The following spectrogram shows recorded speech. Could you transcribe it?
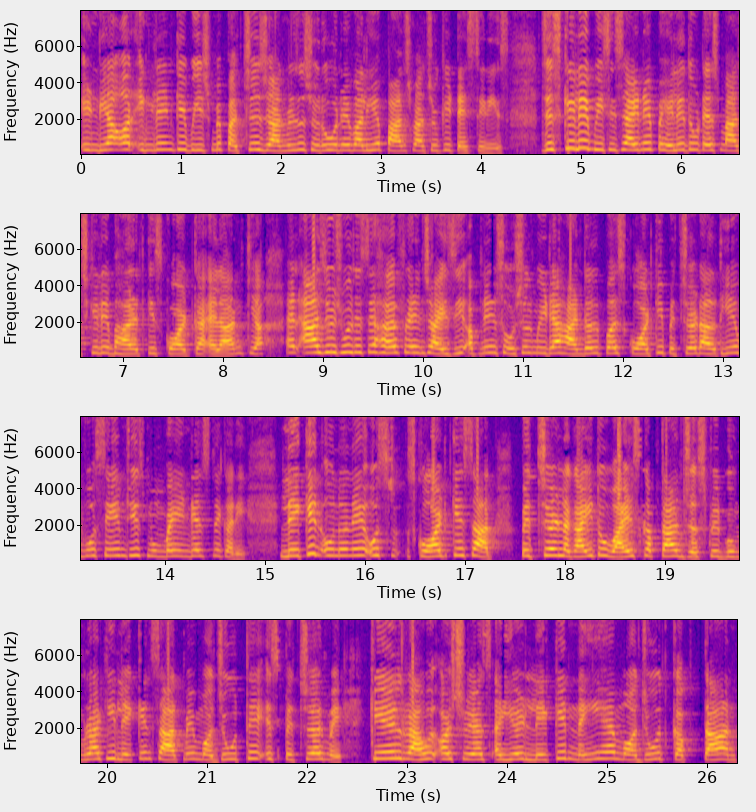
इंडिया और इंग्लैंड के बीच में पच्चीस जनवरी से शुरू होने वाली है पाँच मैचों की टेस्ट सीरीज़ जिसके लिए बीसीसीआई ने पहले दो टेस्ट मैच के लिए भारत की स्क्वाड का ऐलान किया। एंड एज यूजल जैसे हर फ्रेंचाइजी अपने सोशल मीडिया हैंडल पर स्क्वाड की पिक्चर डालती है, वो सेम चीज़ मुंबई इंडियंस ने करी। लेकिन उन्होंने उस स्क्वाड के साथ पिक्चर लगाई तो वाइस कप्तान जसप्रीत बुमराह की, लेकिन साथ में मौजूद थे इस पिक्चर में के राहुल और श्रेयस अय्यर, लेकिन नहीं है मौजूद कप्तान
